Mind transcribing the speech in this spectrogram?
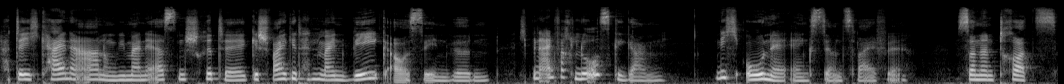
hatte ich keine Ahnung, wie meine ersten Schritte, geschweige denn mein Weg aussehen würden. Ich bin einfach losgegangen. Nicht ohne Ängste und Zweifel, sondern trotz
